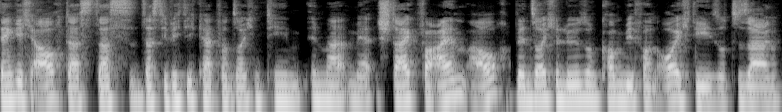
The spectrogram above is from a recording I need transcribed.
denke ich auch, dass das, dass die Wichtigkeit von solchen Teams immer mehr steigt. Vor allem auch, wenn solche Lösungen kommen wie von euch, die sozusagen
